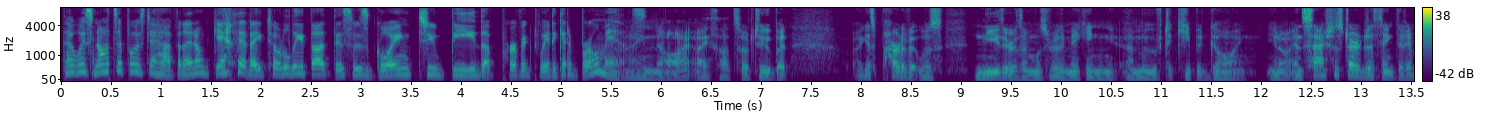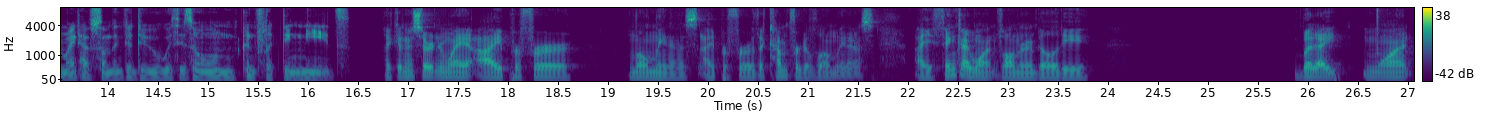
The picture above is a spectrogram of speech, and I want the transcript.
that was not supposed to happen. I don't get it. I totally thought this was going to be the perfect way to get a bromance. I know. I, I thought so too. But I guess part of it was neither of them was really making a move to keep it going. You know, and Sasha started to think that it might have something to do with his own conflicting needs. Like in a certain way, I prefer loneliness. I prefer the comfort of loneliness. I think I want vulnerability, but I want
